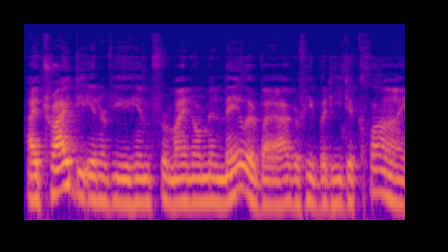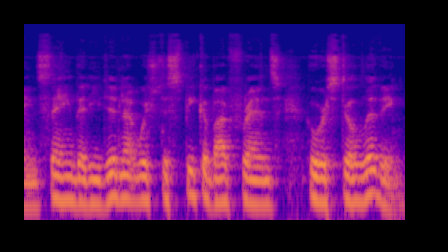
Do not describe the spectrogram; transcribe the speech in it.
I tried to interview him for my Norman Mailer biography, but he declined, saying that he did not wish to speak about friends who were still living.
